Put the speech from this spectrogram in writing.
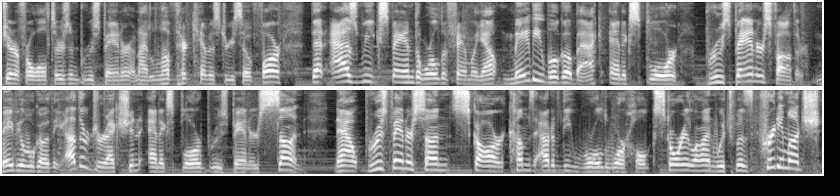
Jennifer Walters and Bruce Banner, and I love their chemistry so far, that as we expand the world of family out, maybe we'll go back and explore Bruce Banner's father. Maybe we'll go the other direction and explore Bruce Banner's son. Now, Bruce Banner's son, Skaar, comes out of the World War Hulk storyline, which was pretty much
